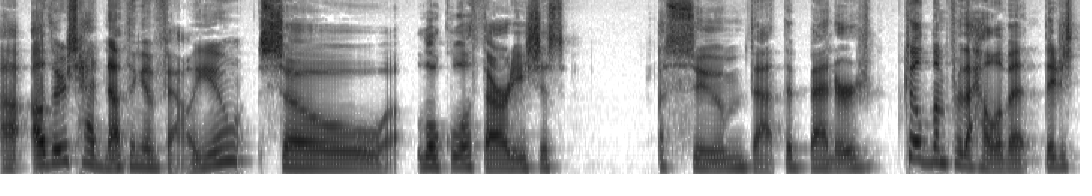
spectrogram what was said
Uh, others had nothing of value, so local authorities just assumed that the Benders killed them for the hell of it. They just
